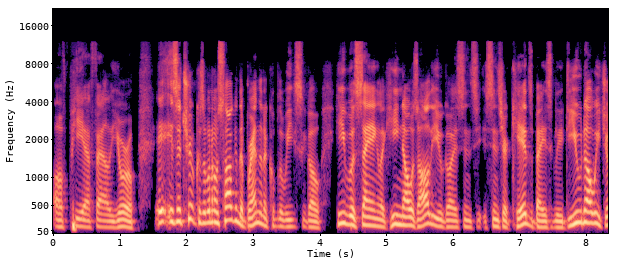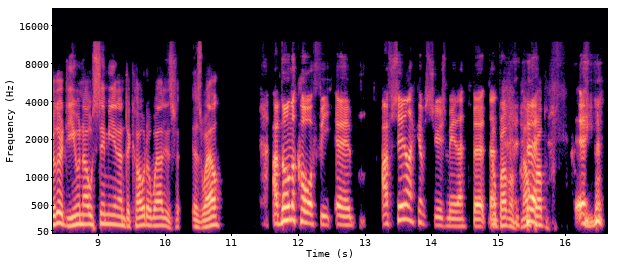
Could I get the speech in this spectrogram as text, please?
of PFL Europe. Is it true? Because when I was talking to Brendan a couple of weeks ago, he was saying like he knows all of you guys since since your kids, basically. Do you know each other? Do you know Simeon and Dakota well as, as well? I've known Dakota feet. Uh, I've seen like excuse me then, but no problem, no problem.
